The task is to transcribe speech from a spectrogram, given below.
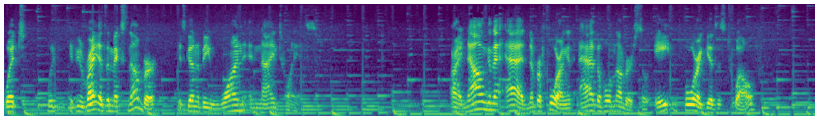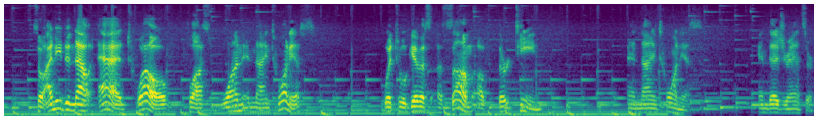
which, if you write as a mixed number, is going to be 1 and 9 20ths. All right, now I'm going to add number 4. I'm going to add the whole number. So 8 and 4 gives us 12. So I need to now add 12 plus 1 and 9 20ths, which will give us a sum of 13 and 9 20ths. And there's your answer.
